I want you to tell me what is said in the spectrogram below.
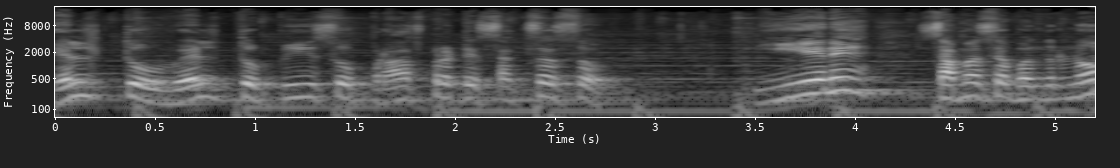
health wealth peace prosperity success ಏನೇ ಸಮಸ್ಯೆ ಬಂದ್ರೂ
